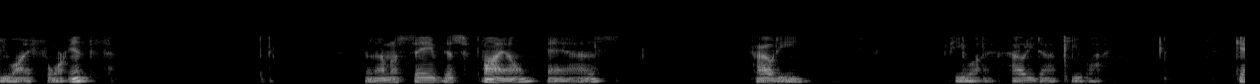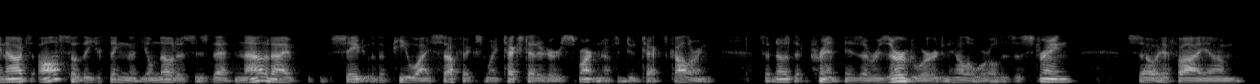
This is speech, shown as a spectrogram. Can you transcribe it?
py4inf. And I'm going to save this file as howdy py, howdy.py. Okay, now it's also the thing that you'll notice is that now that I've saved it with a py suffix, my text editor is smart enough to do text coloring. So it knows that print is a reserved word and hello world is a string. So if I, um,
